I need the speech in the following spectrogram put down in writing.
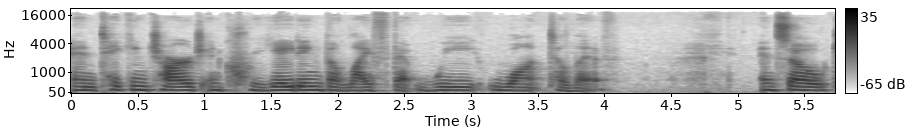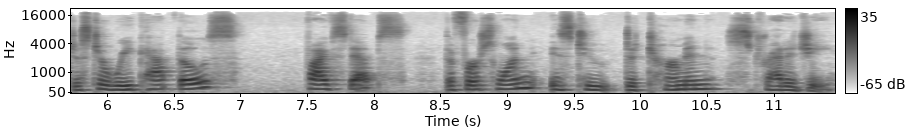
and taking charge and creating the life that we want to live. And so, just to recap those five steps, the first one is to determine strategy.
